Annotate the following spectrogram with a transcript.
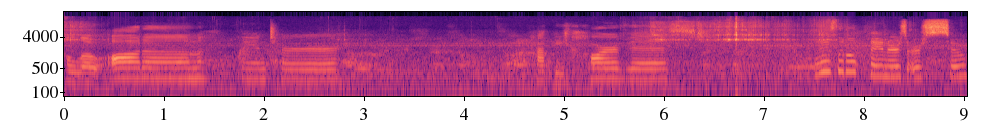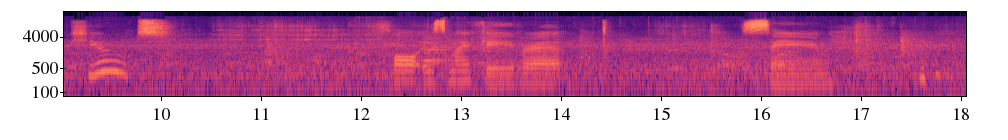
Hello Autumn planter. Happy Harvest. Those little planters are so cute. Fall is my favorite. Same.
